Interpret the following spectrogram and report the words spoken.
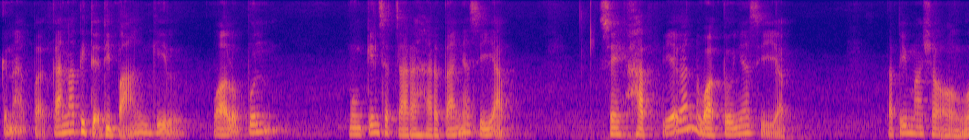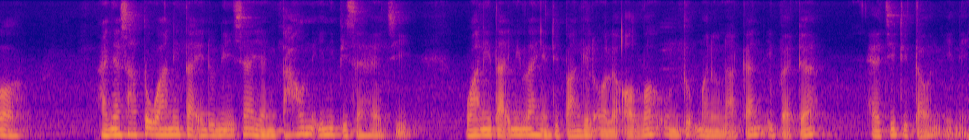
Kenapa? Karena tidak dipanggil. Walaupun mungkin secara hartanya siap sehat ya kan? Waktunya siap. Tapi masya Allah hanya satu wanita Indonesia yang tahun ini bisa haji. Wanita inilah yang dipanggil oleh Allah untuk menunaikan ibadah haji di tahun ini.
